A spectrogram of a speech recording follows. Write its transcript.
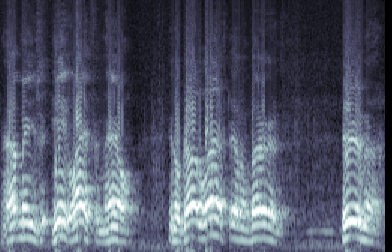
That means he ain't laughing now. You know, God laughed at him there in, in uh,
